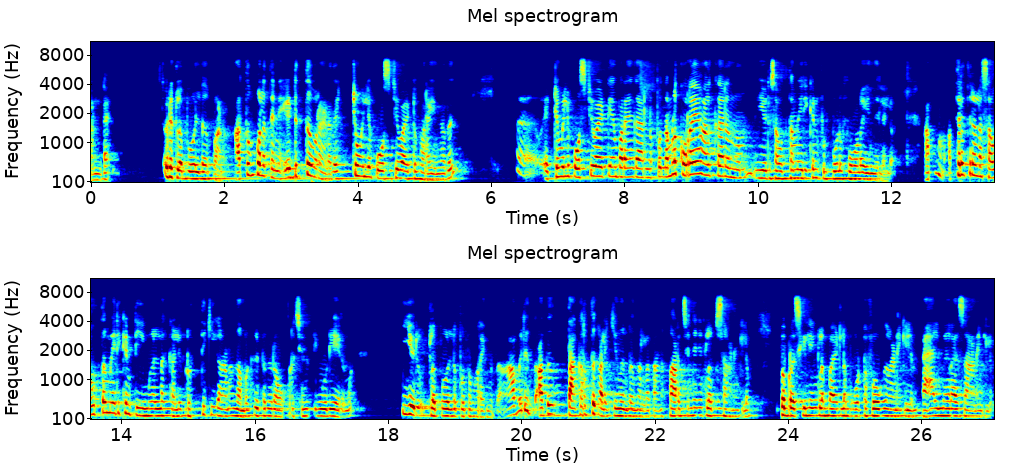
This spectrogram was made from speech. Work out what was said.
കണ്ട ഒരു ക്ലബ് വേൾഡ് കപ്പാണ് അതുപോലെ തന്നെ എടുത്തു പറയേണ്ടത് ഏറ്റവും വലിയ പോസിറ്റീവായിട്ട് പറയുന്നത് ഏറ്റവും വലിയ പോസിറ്റീവായിട്ട് ഞാൻ പറയാൻ കാരണം ഇപ്പോൾ നമ്മൾ കുറേ ആൾക്കാരൊന്നും ഈ ഒരു സൗത്ത് അമേരിക്കൻ ഫുട്ബോൾ ഫോളോ ചെയ്യുന്നില്ലല്ലോ. അപ്പം അത്തരത്തിലുള്ള സൗത്ത് അമേരിക്കൻ ടീമുകളുടെ കളി വൃത്തിക്ക് കാണാൻ നമുക്ക് കിട്ടുന്ന ഒരു ഓപ്പർച്യൂണിറ്റി കൂടിയായിരുന്നു ഈ ഒരു ക്ലബ് വേൾഡ് കപ്പ് എന്ന് പറയുന്നത്. അവർ അത് തകർത്ത് കളിക്കുന്നുണ്ട് എന്നുള്ളതാണ്. ഇപ്പോൾ അർജന്റീന ക്ലബ്സ് ആണെങ്കിലും ഇപ്പോൾ ബ്രസീലിയൻ ക്ലബ്ബായിട്ടുള്ള ബോട്ടഫോഗ് ആണെങ്കിലും പാൽമേറാസ് ആണെങ്കിലും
